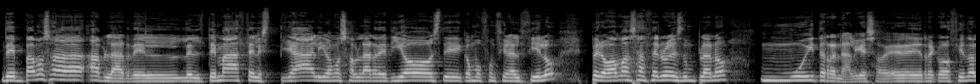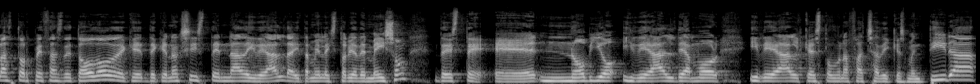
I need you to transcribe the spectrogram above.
de vamos a hablar del, del tema celestial y vamos a hablar de Dios, de cómo funciona el cielo, pero vamos a hacerlo desde un plano muy terrenal, y eso, eh, reconociendo las torpezas de todo, de que, de que no existe nada ideal, de ahí también la historia de Mason, de este eh, novio ideal de amor ideal que es toda una fachada y que es mentira,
